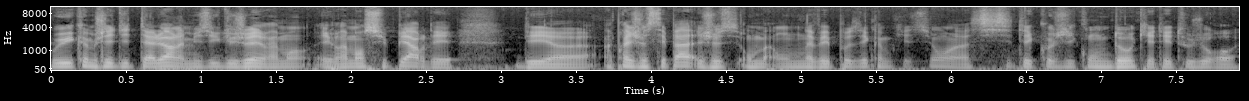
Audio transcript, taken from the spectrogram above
oui, comme je l'ai dit tout à l'heure, la musique du jeu est vraiment, est vraiment superbe. Des, des, euh, après, je sais pas, je- on, on avait posé comme question euh, si c'était Koji Kondo qui était toujours au-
